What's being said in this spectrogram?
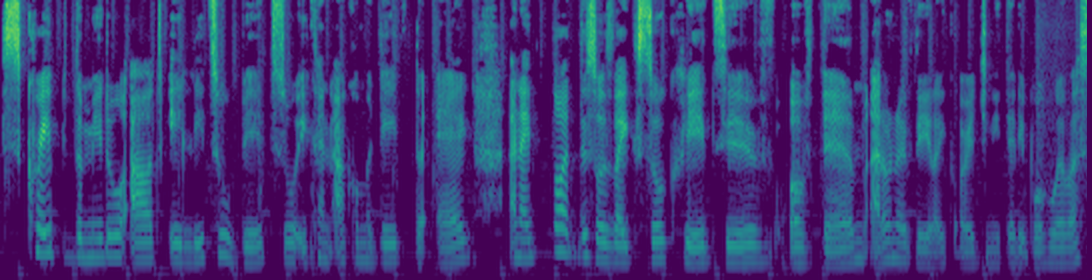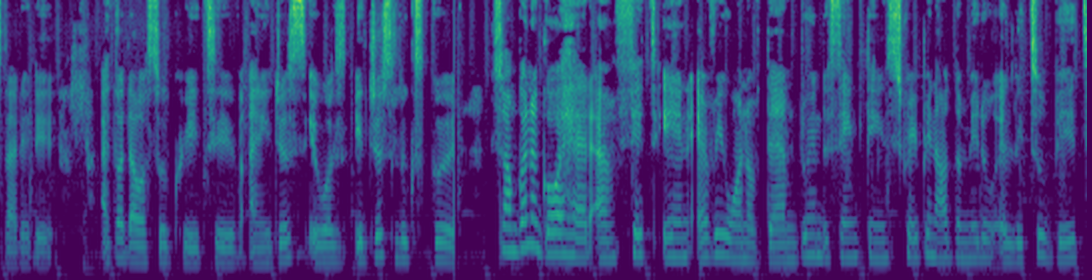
scrape the middle out a little bit so it can accommodate the egg. And I thought this was like so creative of them. I don't know if they like originated it but whoever started it I thought that was so creative. And it just it was it just looks good so I'm going to go ahead and fit in every one of them, doing the same thing, scraping out the middle a little bit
